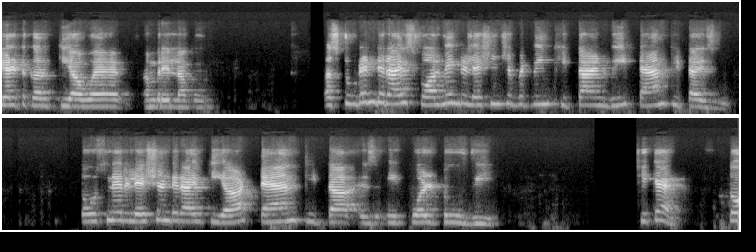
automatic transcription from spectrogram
टिल्ट कर किया हुआ है अम्ब्रेला को। A student derive following relationship between theta and v tan theta is v तो उसने रिलेशन डिराइव किया tan theta is equal to v ठीक है? तो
